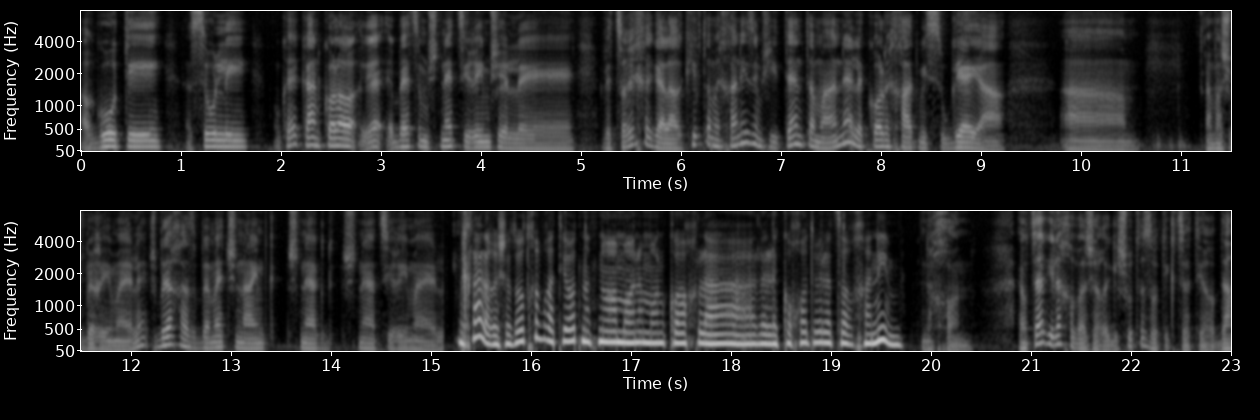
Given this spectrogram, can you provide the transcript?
הרגו אותי, עשו לי, אוקיי? כאן כל ה... בעצם שני צירים של... אה, וצריך רגע להרכיב את המכניזם שייתן את המענה לכל אחד מסוגי ה... ה... המשברים האלה, שבדרך כלל זה באמת שניים, שני, שני הצירים האלה. בכלל, הרשתות חברתיות נתנו המון המון כוח ל- ללקוחות ולצרכנים. נכון. אני רוצה להגיד לך אבל שהרגישות הזאת היא קצת ירדה.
